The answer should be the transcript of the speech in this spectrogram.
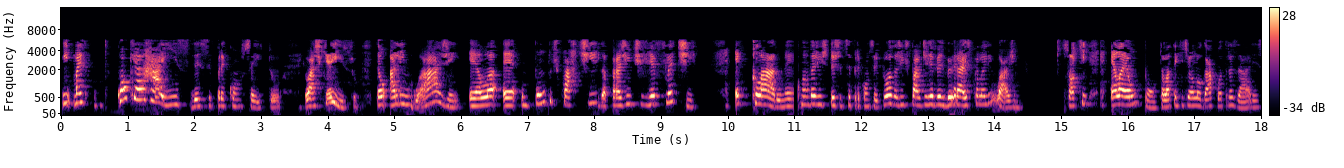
E, mas qual que é a raiz desse preconceito? Eu acho que é isso. Então, a linguagem, ela é um ponto de partida para a gente refletir. É claro, né? Quando a gente deixa de ser preconceituoso, a gente para de reverberar isso pela linguagem. Só que ela é um ponto, ela tem que dialogar com outras áreas.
